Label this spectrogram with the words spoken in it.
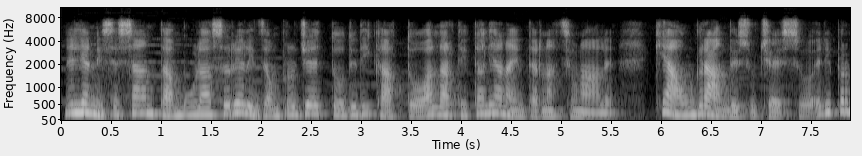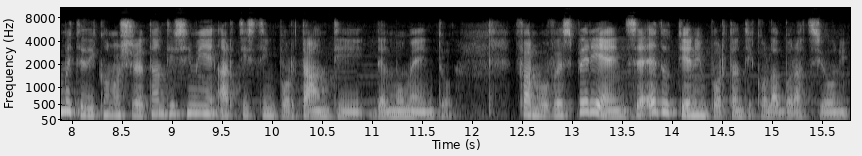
Negli anni 60 Mulas realizza un progetto dedicato all'arte italiana e internazionale, che ha un grande successo e gli permette di conoscere tantissimi artisti importanti del momento, fa nuove esperienze ed ottiene importanti collaborazioni.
